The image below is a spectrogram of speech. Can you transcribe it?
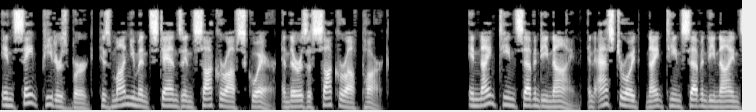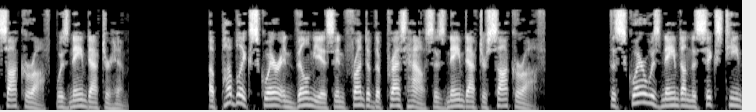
In St. Petersburg, his monument stands in Sakharov Square, and there is a Sakharov Park. In 1979, an asteroid, 1979 Sakharov, was named after him. A public square in Vilnius in front of the press house is named after Sakharov. The square was named on 16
